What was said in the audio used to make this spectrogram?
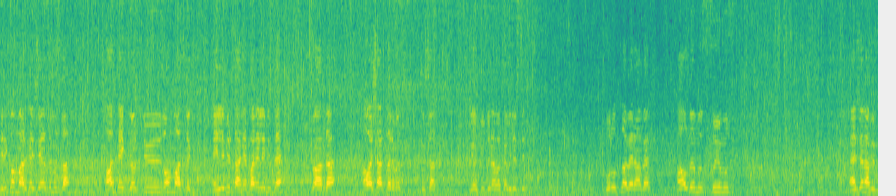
Tricon marka cihazımızla Antek 410 wattlık 51 tane panelimizle şu anda hava şartlarımız kuşat. Gökyüzüne bakabilirsin. Bulutla beraber aldığımız suyumuz. Ercan abim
